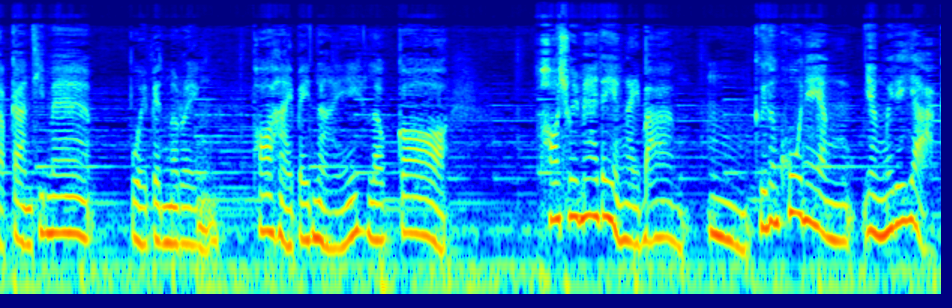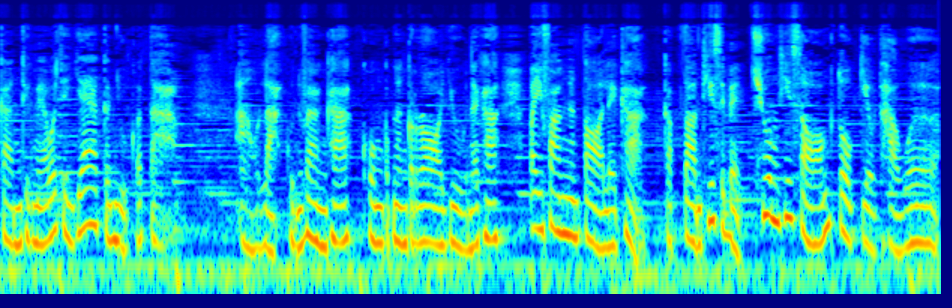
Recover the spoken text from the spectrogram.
กับการที่แม่ป่วยเป็นมะเร็ง พ่อหายไปไหนแล้วก็พ่อช่วยแม่ได้อยังไงบ้าง อืม คือทั้งคู่เนี่ยยังยังไม่ได้หย่ากันถึงแม้ว่าจะแยกกันอยู่ก็ตาม เอาล่ะคุณฟังคะคงกำลังรออยู่นะคะ ไปฟังกันต่อเลยค่ะ กับตอนที่ 11 ช่วงที่ 2 โตเกียวทาวเวอร์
